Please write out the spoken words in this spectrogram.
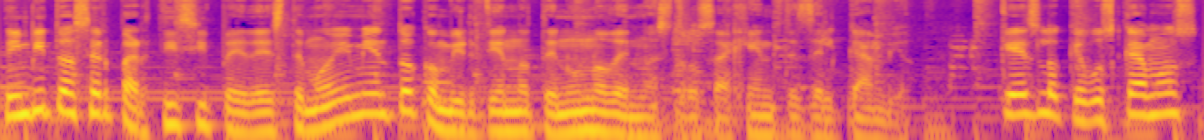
Te invito a ser partícipe de este movimiento convirtiéndote en uno de nuestros agentes del cambio. ¿Qué es lo que buscamos?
